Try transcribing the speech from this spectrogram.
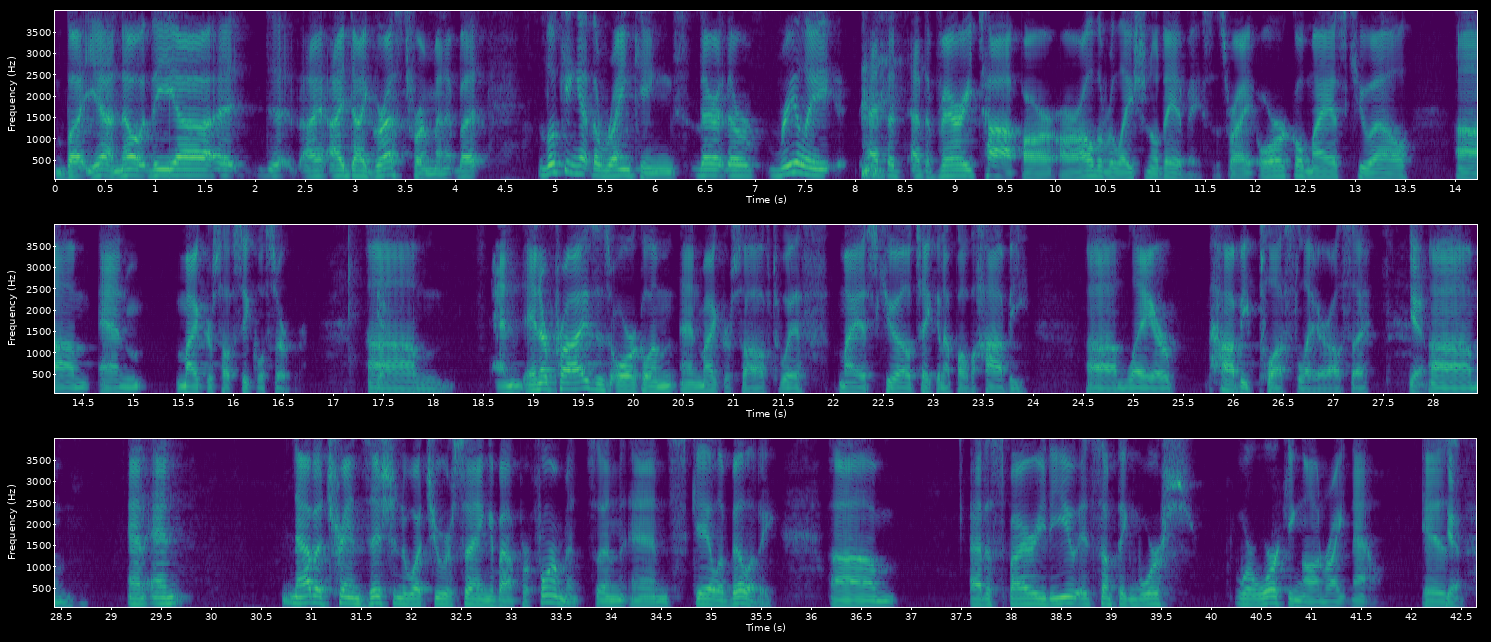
but yeah, no, the, uh, it, I, I digressed for a minute, but looking at the rankings, they're they're really at the at the very top are are all the relational databases, right? Oracle, MySQL, um, and Microsoft SQL Server. Um, and enterprise is Oracle and, and, Microsoft with MySQL taking up all the hobby um, layer, hobby plus layer, I'll say. Yeah. Um, and and now to transition to what you were saying about performance and and scalability. Um, at Aspire EDU, it's something we're we're working on right now. Is yeah.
